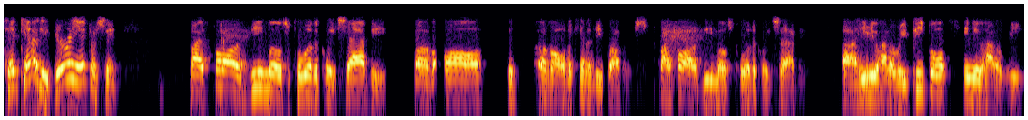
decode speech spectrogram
Ted Kennedy very interesting. By far the most politically savvy of all of all the Kennedy brothers, by far the most politically savvy. Uh, he knew how to read people, he knew how to read,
